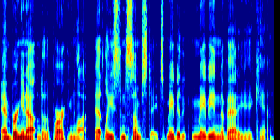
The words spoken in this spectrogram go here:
and bring it out into the parking lot. At least in some states. Maybe maybe in Nevada you can.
